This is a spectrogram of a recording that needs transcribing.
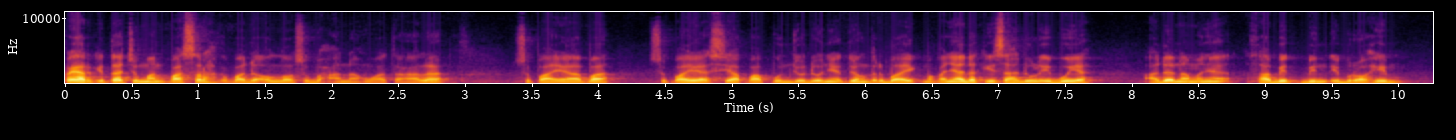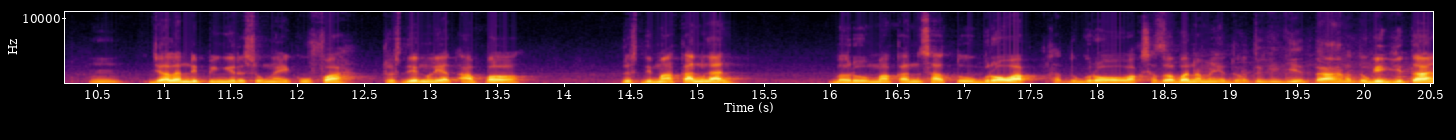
PR kita cuman pasrah kepada Allah Subhanahu wa taala supaya apa? Supaya siapa pun jodohnya itu yang terbaik. Makanya ada kisah dulu Ibu ya. Ada namanya Sabit bin Ibrahim. Jalan di pinggir sungai Kufah, terus dia ngelihat apel. Terus dimakan kan? Baru makan satu growak, satu growak, satu apa namanya itu? Satu gigitan. Satu gigitan,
